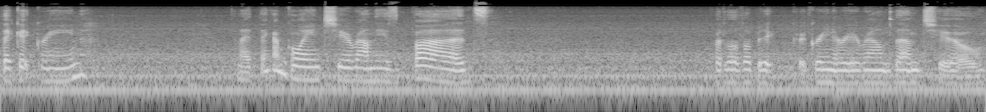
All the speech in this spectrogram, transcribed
thicket green. And I think I'm going to, around these buds, put a little bit of greenery around them too.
